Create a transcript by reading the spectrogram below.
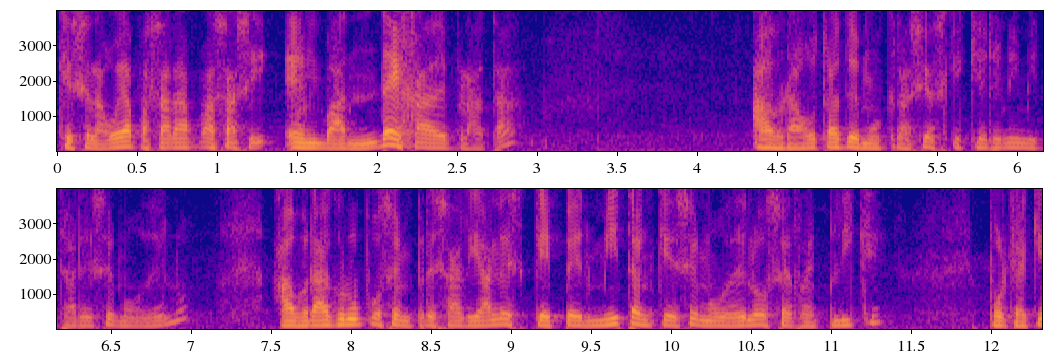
que se la voy a pasar a pasar así en bandeja de plata. ¿Habrá otras democracias que quieren imitar ese modelo? ¿Habrá grupos empresariales que permitan que ese modelo se replique? Porque aquí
